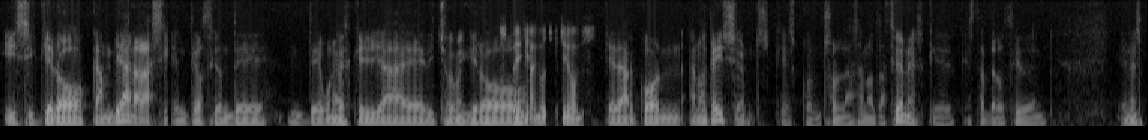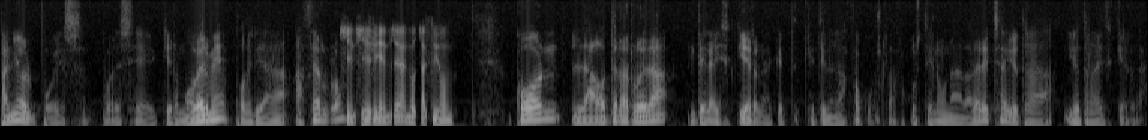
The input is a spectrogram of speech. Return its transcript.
Y si quiero cambiar a la siguiente opción de, de una vez que yo ya he dicho que me quiero Spelling annotations. quedar con annotations, que es con, son las anotaciones, que, que está traducido en, en español, pues, pues eh, quiero moverme, podría hacerlo Siguiente anotación. con la otra rueda de la izquierda que, que tiene la Focus. La Focus tiene una a la derecha y otra, y otra a la izquierda.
